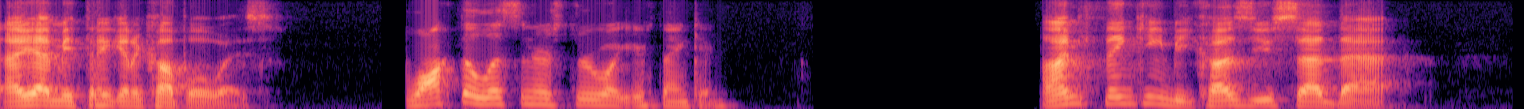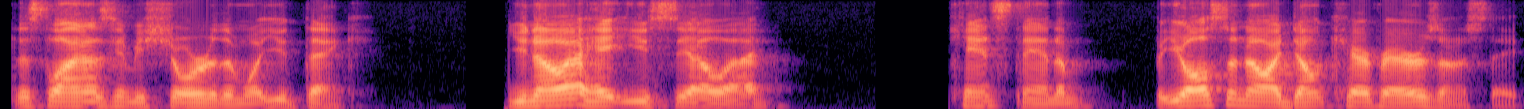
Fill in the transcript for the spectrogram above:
Now you had me thinking a couple of ways. walk the listeners through what you're thinking. I'm thinking because you said that, this line is going to be shorter than what you'd think. You know I hate UCLA. Can't stand them. But you also know I don't care for Arizona State.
